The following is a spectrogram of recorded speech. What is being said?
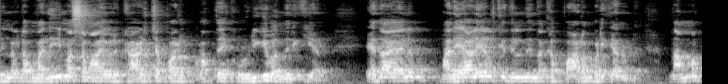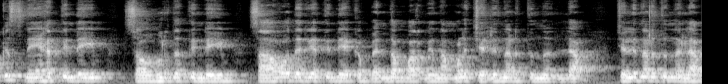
നിങ്ങളുടെ മലീമസമായ ഒരു കാഴ്ചപ്പാട് പുറത്തേക്ക് ഒഴുകി വന്നിരിക്കുകയാണ്. ഏതായാലും മലയാളികൾക്ക് ഇതിൽ നിന്നൊക്കെ പാഠം പഠിക്കാനുണ്ട്. നമുക്ക് സ്നേഹത്തിന്റെയും സൗഹൃദത്തിന്റെയും സാഹോദര്യത്തിന്റെയൊക്കെ ബന്ധം പറഞ്ഞ് നമ്മൾ ചെല്ലുന്നിടത്തുനിന്നെല്ലാം ചെല്ലുന്നിടത്തുനിന്നെല്ലാം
